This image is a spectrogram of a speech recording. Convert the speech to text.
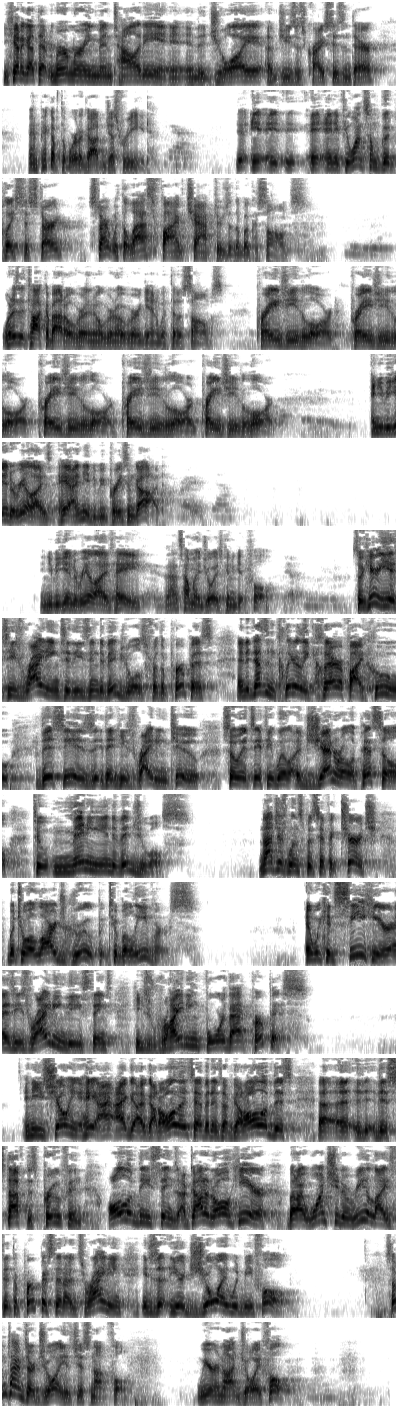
you kind of got that murmuring mentality and, and the joy of Jesus Christ isn't there. Man, pick up the Word of God and just read. And if you want some good place to start, Start with the last five chapters of the book of Psalms. What does it talk about over and over and over again with those Psalms? Praise ye the Lord, praise ye the Lord, praise ye the Lord, praise ye the Lord, praise ye the Lord. And you begin to realize, hey, I need to be praising God. And you begin to realize, hey, that's how my joy is going to get full. So here he is, he's writing to these individuals for the purpose, and it doesn't clearly clarify who this is that he's writing to. So it's, if you will, a general epistle to many individuals. Not just one specific church, but to a large group, to believers. And we can see here as he's writing these things, he's writing for that purpose. And he's showing, hey, I, have got all this evidence, I've got all of this, uh, uh, this stuff, this proof, and all of these things. I've got it all here, but I want you to realize that the purpose that it's writing is that your joy would be full. Sometimes our joy is just not full. We are not joyful.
